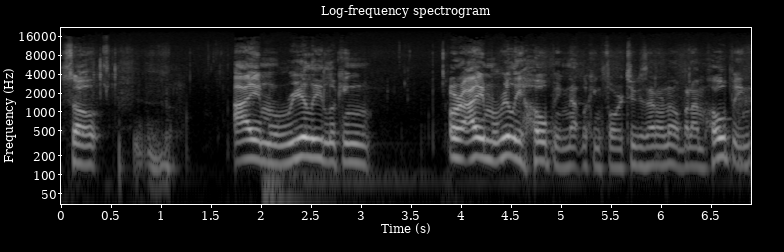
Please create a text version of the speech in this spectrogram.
So I am really looking, or I am really hoping, not looking forward to, because I don't know, but I'm hoping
